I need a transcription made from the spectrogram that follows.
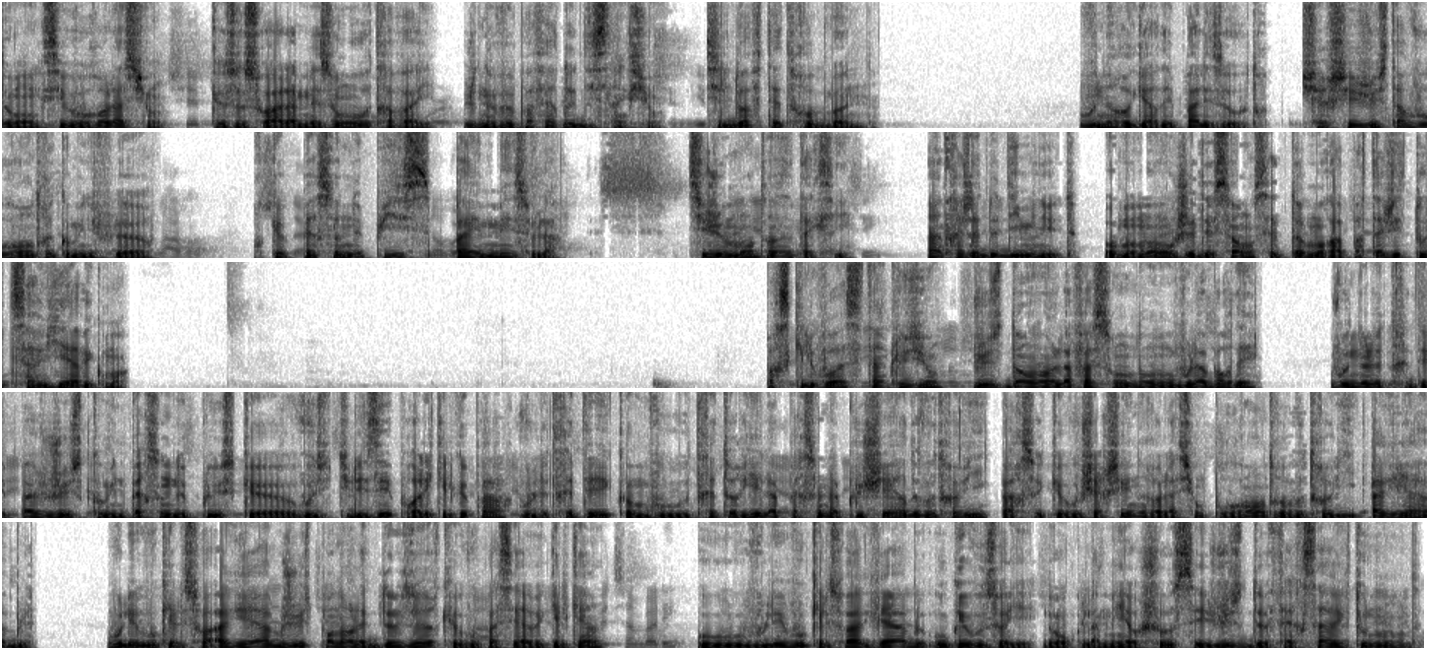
Donc, si vos relations, que ce soit à la maison ou au travail, je ne veux pas faire de distinction, s'ils doivent être bonnes, vous ne regardez pas les autres. Cherchez juste à vous rendre comme une fleur pour que personne ne puisse pas aimer cela. Si je monte dans un taxi, un trajet de 10 minutes, au moment où je descends, cet homme aura partagé toute sa vie avec moi. Parce qu'il voit cette inclusion, juste dans la façon dont vous l'abordez. Vous ne le traitez pas juste comme une personne de plus que vous utilisez pour aller quelque part. Vous le traitez comme vous traiteriez la personne la plus chère de votre vie, parce que vous cherchez une relation pour rendre votre vie agréable. Voulez-vous qu'elle soit agréable juste pendant les deux heures que vous passez avec quelqu'un? Ou voulez-vous qu'elle soit agréable où que vous soyez? Donc la meilleure chose, c'est juste de faire ça avec tout le monde.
